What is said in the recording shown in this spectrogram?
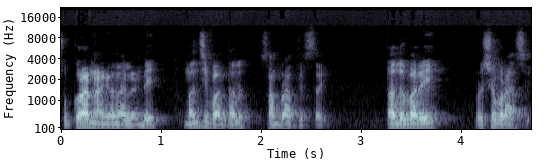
శుక్రవారం కానీ వెళ్ళండి. మంచి ఫలితాలు సంప్రాప్తిస్తాయి. తదుపరి వృషభ రాశి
